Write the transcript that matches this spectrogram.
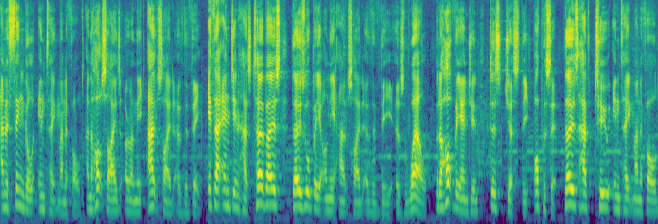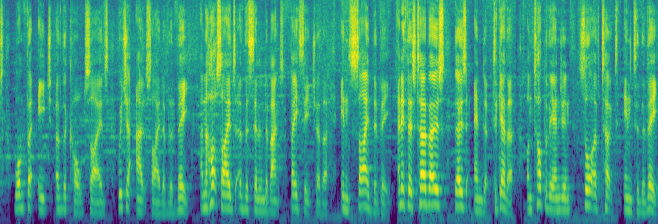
and a single intake manifold, and the hot sides are on the outside of the V. If that engine has turbos, those will be on the outside of the V as well. But a hot V engine does just the opposite. Those have two intake manifolds, one for each of the cold sides, which are outside of the V. And the hot sides of the cylinder banks face each other inside the V. And if there's turbos, those end up together on top of the engine, sort of tucked into the V.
